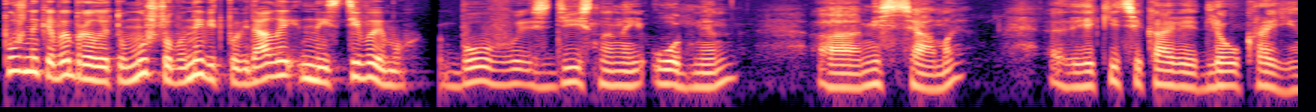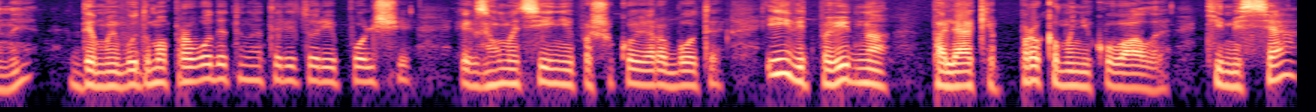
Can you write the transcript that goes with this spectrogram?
пужники вибрали тому, що вони відповідали низці вимог. Був здійснений обмін місцями, е, які цікаві для України, де ми будемо проводити на території Польщі ексгумаційні пошукові роботи. І відповідно поляки прокомунікували ті місця,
